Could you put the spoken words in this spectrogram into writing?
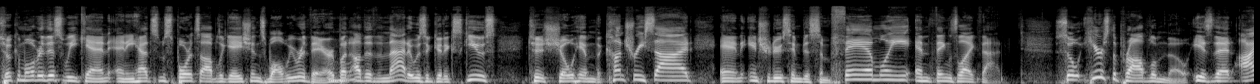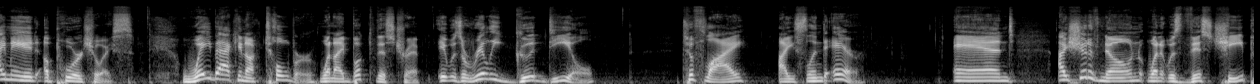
took him over this weekend, and he had some sports obligations while we were there. But mm-hmm. other than that, it was a good excuse to show him the countryside and introduce him to some family and things like that. So here's the problem, though, is that I made a poor choice. Way back in October, when I booked this trip, it was a really good deal to fly Iceland Air. And I should have known when it was this cheap.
